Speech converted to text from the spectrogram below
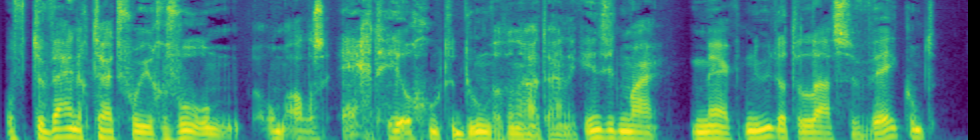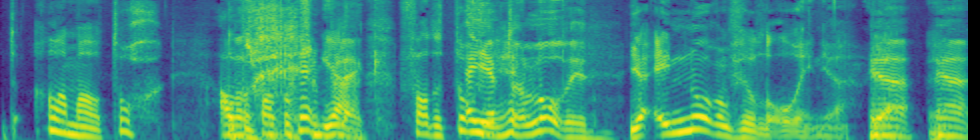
of te weinig tijd voor je gevoel om, om alles echt heel goed te doen... wat er nou uiteindelijk in zit. Maar ik merk nu dat de laatste week komt het allemaal toch... Alles valt op zijn ja, plek. valt het toch En je hebt er lol in. Ja, enorm veel lol in, ja. Ja, ja.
